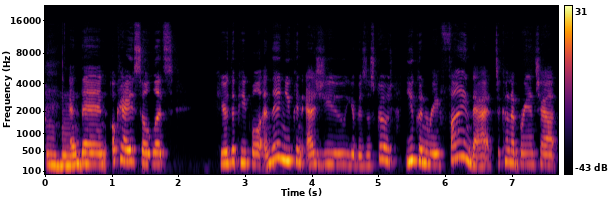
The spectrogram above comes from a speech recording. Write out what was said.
Mhm. And then, okay, so let's hear the people. And then you can, as you your business grows, you can refine that to kind of branch out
